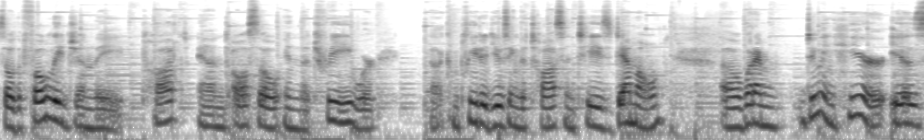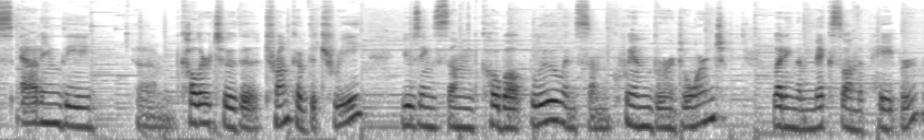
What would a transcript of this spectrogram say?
So the foliage in the pot and also in the tree were uh, completed using the toss and tease demo. Uh, what I'm doing here is adding the um, color to the trunk of the tree using some cobalt blue and some quin burnt orange, letting them mix on the paper,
